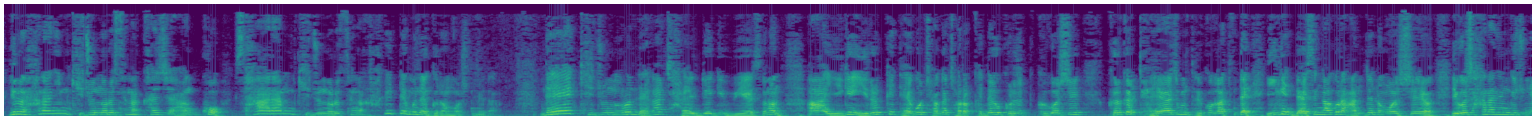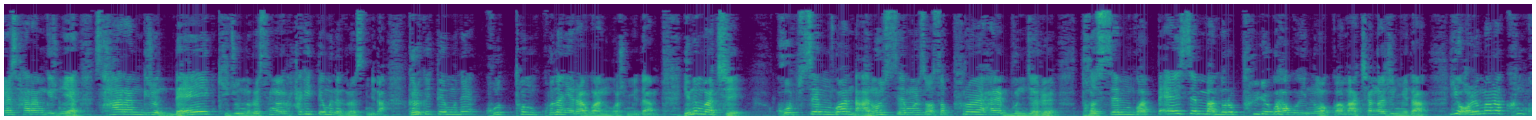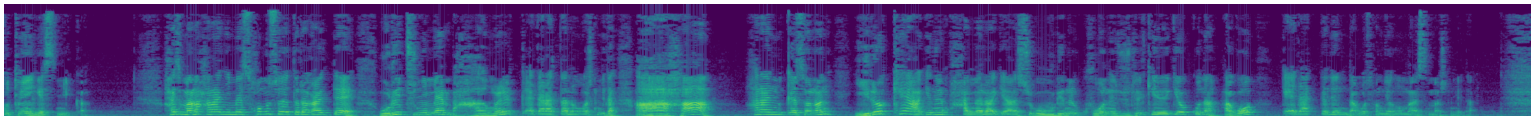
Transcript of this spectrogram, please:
이는 하나님 기준으로 생각하지 않고 사람 기준으로 생각하기 때문에 그런 것입니다. 내 기준으로 내가 잘 되기 위해서는 아 이게 이렇게 되고 저게 저렇게 되고 그것이 그렇게 돼야지만 될것 같은데 이게 내 생각으로 안 되는 것이에요. 이것이 하나님 기준이에요, 사람 기준이에요. 사람 기준, 내 기준으로 생각을 하기 때문에 그렇습니다. 그렇기 때문에 고통, 고난이라고 하는 것입니다. 이는 마치 곱셈과 나눗셈을 써서 풀어야 할 문제를 덧셈과 뺄셈만으로 풀려고 하고 있는 것과 마찬가지입니다. 이게 얼마나 큰 고통이겠습니까? 하지만 하나님의 성소에 들어갈 때 우리 주님의 마음을 깨달았다는 것입니다. 아하! 하나님께서는 이렇게 악인을 파멸하게 하시고 우리를 구원해 주실 계획이었구나 하고 깨닫게 된다고 성경은 말씀하십니다.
